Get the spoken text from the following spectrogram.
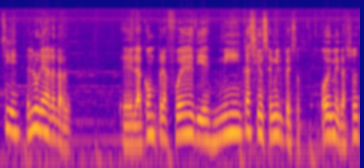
sí, el lunes a la tarde. Eh, la compra fue 10 mil, casi 11 mil pesos. Hoy me cayó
